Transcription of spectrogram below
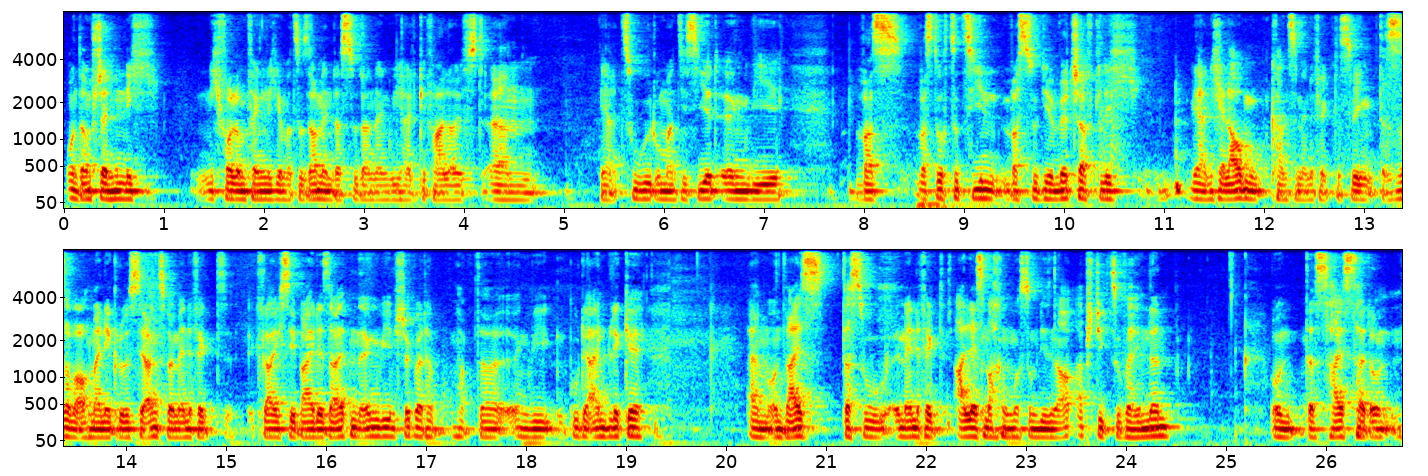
unter Umständen nicht, nicht vollumfänglich immer zusammen, dass du dann irgendwie halt Gefahr läufst, ähm, ja, zu romantisiert irgendwie was, was durchzuziehen, was du dir wirtschaftlich ja, nicht erlauben kannst im Endeffekt. Deswegen, das ist aber auch meine größte Angst, weil im Endeffekt, klar, ich sehe beide Seiten irgendwie ein Stück weit, habe hab da irgendwie gute Einblicke ähm, und weiß, dass du im Endeffekt alles machen musst, um diesen Abstieg zu verhindern. Und das heißt halt un-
